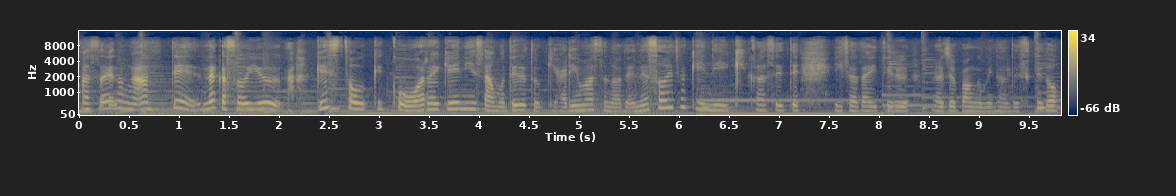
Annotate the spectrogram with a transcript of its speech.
まあ、そういうのがあってなんかそういうあゲスト結構お笑い芸人さんも出る時ありますのでねそういう時に聞かせていただいてるラジオ番組なんですけど、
